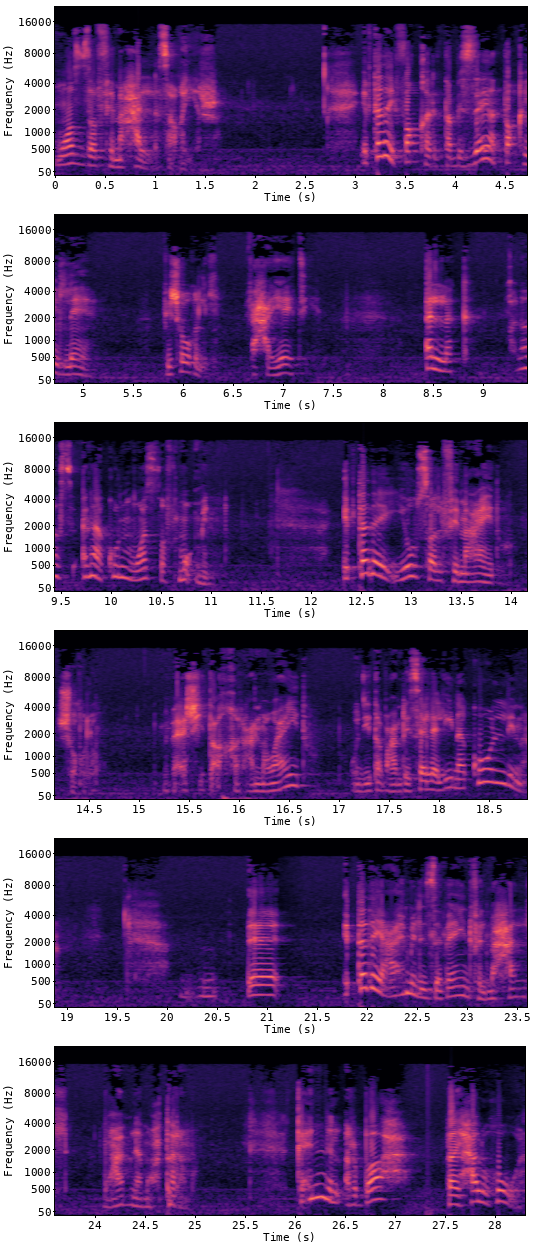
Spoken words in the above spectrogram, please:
موظف في محل صغير. ابتدى يفكر طب إزاي أتقي الله في شغلي في حياتي؟ قال لك خلاص أنا هكون موظف مؤمن. ابتدى يوصل في ميعاده شغله. ما بقاش يتأخر عن مواعيده. ودي طبعا رسالة لينا كلنا. ابتدى يعامل الزباين في المحل معاملة محترمة. كأن الأرباح رايحة له هو.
